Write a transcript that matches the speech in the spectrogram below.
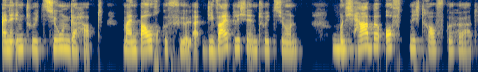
eine Intuition gehabt, mein Bauchgefühl, äh, die weibliche Intuition. Und ich mhm. habe oft nicht drauf gehört.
